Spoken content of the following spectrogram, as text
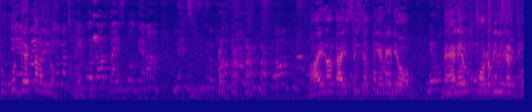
तू खुद देखता रहियो। मैं भाई और गाइस बोल दिया ना मैं इस वीडियो को भाई और गाइस से ही चलती है वीडियो। बहनें फॉलो भी नहीं करती।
